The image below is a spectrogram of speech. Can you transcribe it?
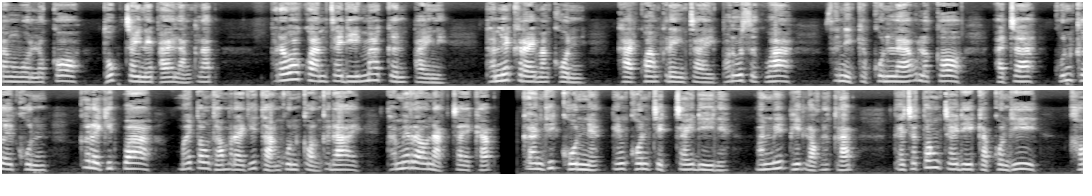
กังวลแล้วก็ทุกข์ใจในภายหลังครับ เพราะว่าความใจดีมากเกินไปเนี่ยทำให้ใครบางคน ขาดความเกรงใจ เพราะรู้สึกว่าสนิทกับคุณแล้วแล้วก็อาจจะคุ้นเคยคุณ ก็เลยคิดว่าไม่ต้องทำอะไรที่ถามคุณก่อนก็ได้ทำให้เราหนักใจครับ การที่คุณเนี่ยเป็นคนจิตใจดีเนี่ยมันไม่ผิดหรอกนะครับ แต่จะต้องใจดีกับคนที่เขา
